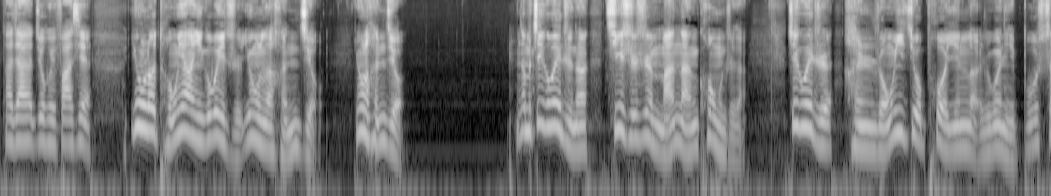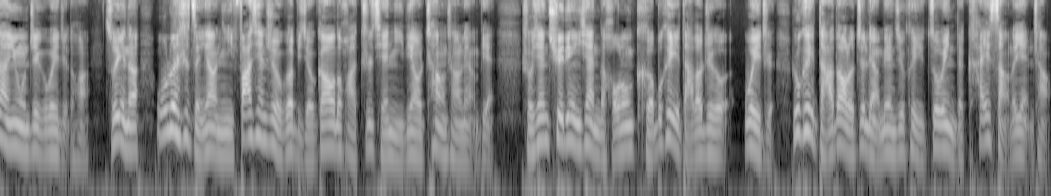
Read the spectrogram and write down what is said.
大家就会发现用了同样一个位置用了很久，用了很久。那么这个位置呢，其实是蛮难控制的，这个位置很容易就破音了。如果你不善用这个位置的话，所以呢，无论是怎样，你发现这首歌比较高的话，之前你一定要唱上两遍。首先确定一下你的喉咙可不可以达到这个位置，如果可以达到了，这两遍就可以作为你的开嗓的演唱。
